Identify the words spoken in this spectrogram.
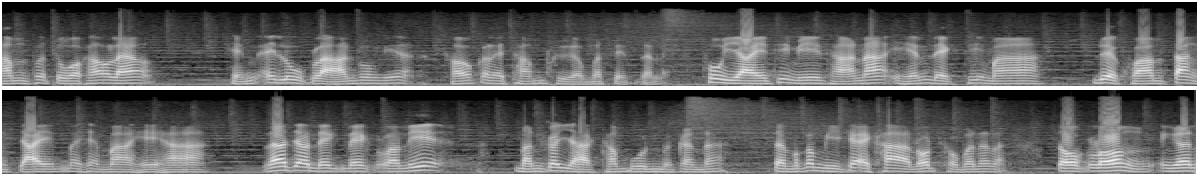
ทำเพื่อตัวเขาแล้ว เห็นไอ้ลูกหลานพวกนี้เขาก็เลยทำเผื่อมาเสร็จนั่นแหละ ผู้ใหญ่ที่มีฐานะเห็นเด็กที่มาด้วยความตั้งใจไม่ใช่มาเฮฮาแล้วเจ้าเด็กๆเหล่านี้มันก็อยากทำบุญเหมือนกันนะ แต่มันก็มีแค่ค่ารถของมันนั่นแหละตกลงเงิน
